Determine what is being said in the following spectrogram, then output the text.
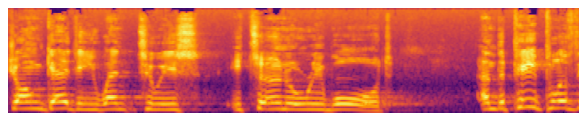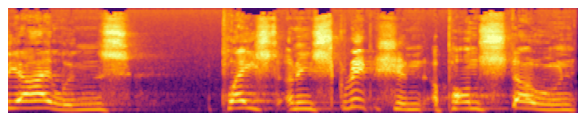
John Geddie went to his eternal reward, and the people of the islands placed an inscription upon stone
